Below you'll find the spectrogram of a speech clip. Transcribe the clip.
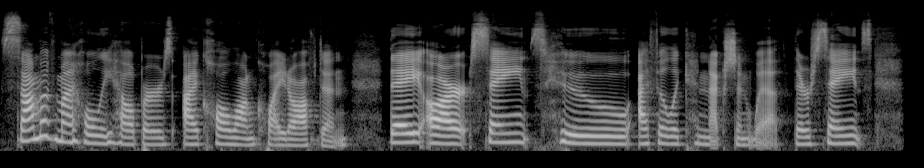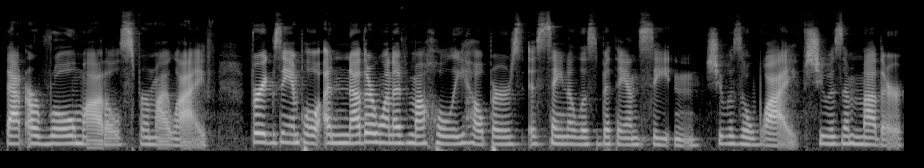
Some of my holy helpers I call on quite often. They are saints who I feel a connection with. They're saints that are role models for my life. For example, another one of my holy helpers is Saint Elizabeth Ann Seton. She was a wife. She was a mother.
